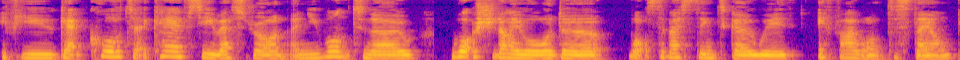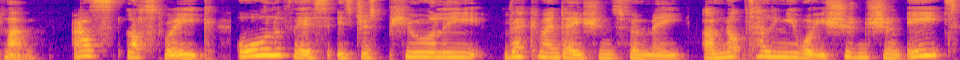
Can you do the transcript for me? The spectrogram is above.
if you get caught at a KFC restaurant and you want to know what should I order, what's the best thing to go with if I want to stay on plan. As last week, all of this is just purely recommendations from me. I'm not telling you what you should and shouldn't eat.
